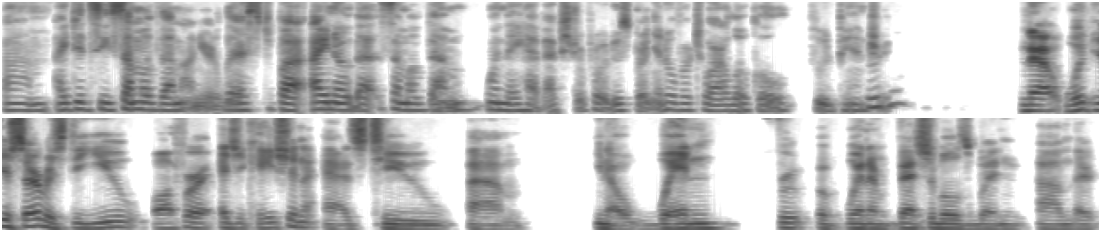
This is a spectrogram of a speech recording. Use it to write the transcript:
um, I did see some of them on your list, but I know that some of them, when they have extra produce, bring it over to our local food pantry. Mhm. Now, with your service, do you offer education as to, um, you know, when fruit, uh, when are vegetables, when um, they're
